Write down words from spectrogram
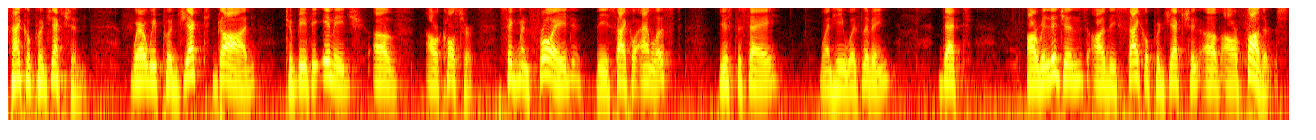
Psychoprojection, where we project God to be the image of our culture. Sigmund Freud, the psychoanalyst, used to say, when he was living, that our religions are the psychoprojection of our fathers,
